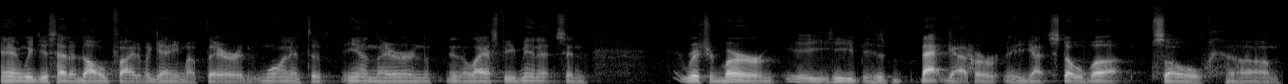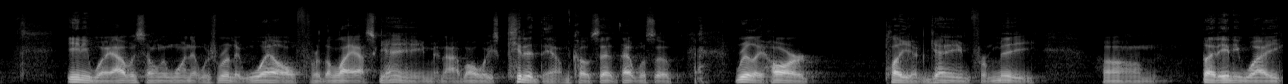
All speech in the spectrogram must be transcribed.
and we just had a dogfight of a game up there and wanted to end there in the, in the last few minutes. And Richard Berg, he, he, his back got hurt and he got stove up. So um, anyway, I was the only one that was really well for the last game, and I've always kidded them because that, that was a really hard playing game for me. Um, but anyway,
